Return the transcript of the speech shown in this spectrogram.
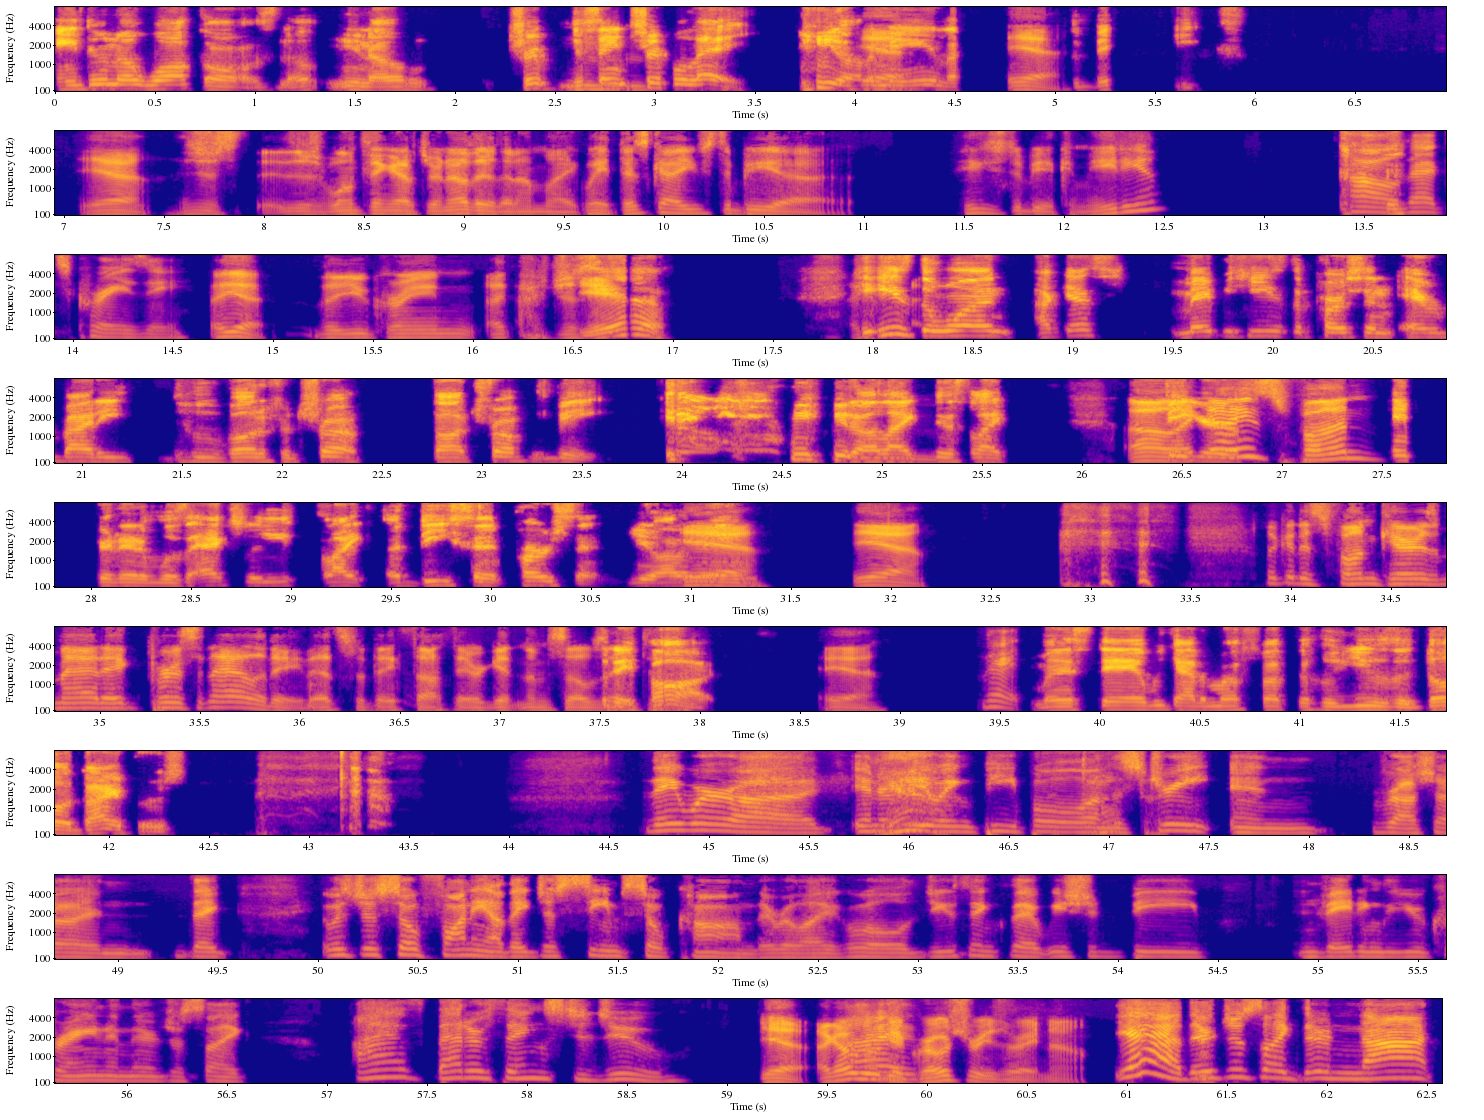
Ain't do no walk ons. No, you know, trip. This ain't Mhm. triple A. You know what Yeah. I mean? Like yeah, the big leagues. yeah. It's just there's one thing after another that I'm like, wait, this guy used to be a, he used to be a comedian. oh, that's crazy. Uh, yeah, the Ukraine. I, I just Yeah, I- he's the one. I guess maybe he's the person everybody who voted for Trump thought Trump would be. you know, like Mm. this, like oh, like, figure- yeah, he's fun. that it was actually like a decent person. You know what I Yeah, mean? yeah. Look at his fun, charismatic personality. That's what they thought they were getting themselves What they thought. Yeah. But instead, we got a motherfucker who uses adult diapers. They were uh, interviewing people on the Adult. street in Russia, and they. It was just so funny how they just seemed so calm. They were like, "Well, do you think that we should be invading the Ukraine?" And they're just like, "I have better things to do." Yeah. I gotta go I- get groceries right now. Yeah, they're just like they're not.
